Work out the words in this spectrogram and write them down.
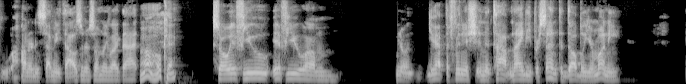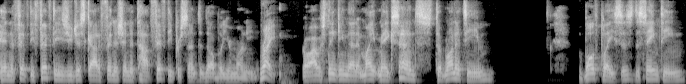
170,000 or something like that. Oh, okay. So if you if you um you know you have to finish in the top 90% to double your money. In the 50-50s, you just got to finish in the top 50% to double your money. Right. So I was thinking that it might make sense to run a team both places, the same team.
